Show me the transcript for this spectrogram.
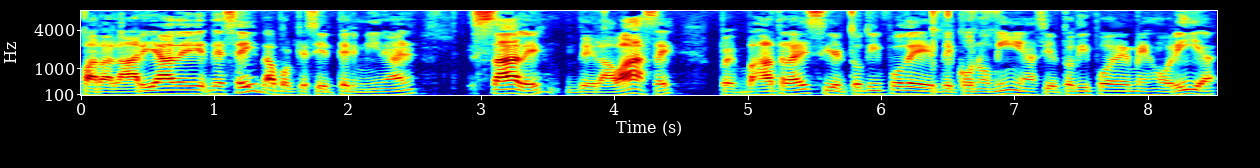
para el área de, de Ceiba, porque si el terminal sale de la base, pues vas a traer cierto tipo de, economía, cierto tipo de mejoría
